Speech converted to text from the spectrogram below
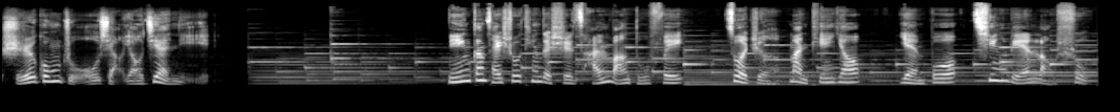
十公主想要见你。”您刚才收听的是《蚕王毒妃》，作者漫天妖，演播青莲老树。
